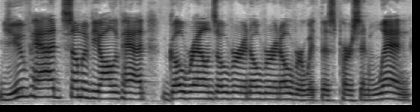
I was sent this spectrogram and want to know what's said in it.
You've had, some of y'all have had go rounds over and over and over with this person. When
